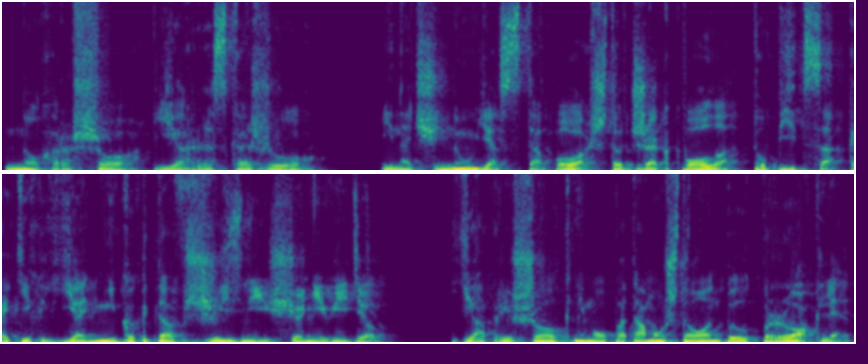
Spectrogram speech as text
Но хорошо, я расскажу. И начну я с того, что Джек Пола – тупица, каких я никогда в жизни еще не видел. Я пришел к нему, потому что он был проклят.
